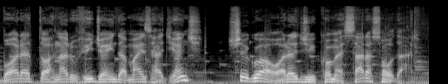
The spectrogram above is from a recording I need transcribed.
Bora tornar o vídeo ainda mais radiante? Chegou a hora de começar a soldar.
